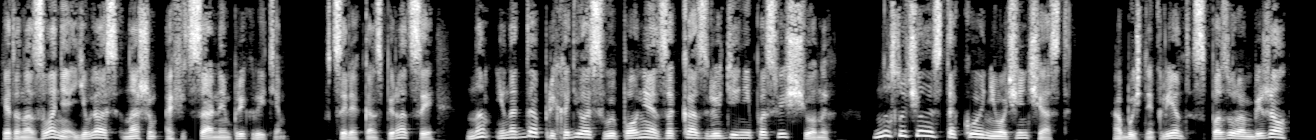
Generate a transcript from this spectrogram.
Это название являлось нашим официальным прикрытием. В целях конспирации нам иногда приходилось выполнять заказы людей непосвященных, но случалось такое не очень часто. Обычный клиент с позором бежал,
